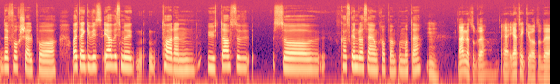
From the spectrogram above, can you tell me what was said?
det er forskjell på Og jeg tenker hvis, ja, hvis vi tar den ut, da, så, så Hva skal en da si om kroppen, på en måte? Mm. Nei, nettopp det. Jeg, jeg tenker jo at det,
